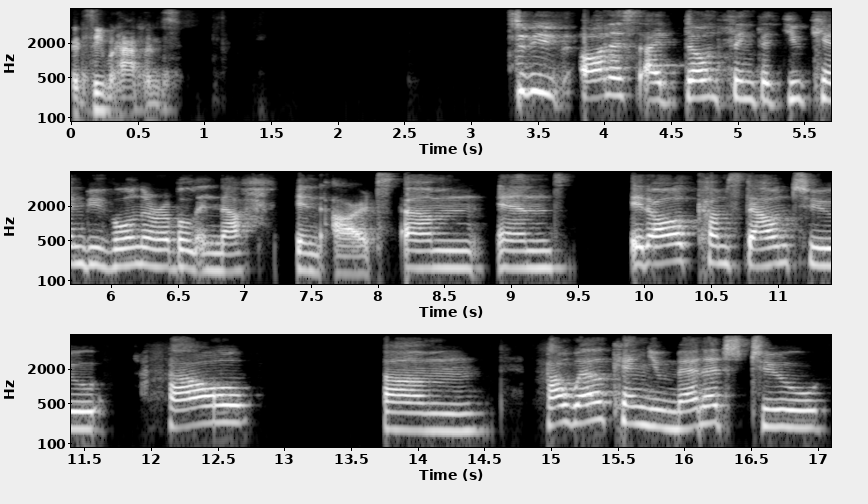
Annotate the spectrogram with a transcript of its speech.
and see what happens? To be honest, I don't think that you can be vulnerable enough in art, um, and it all comes down to how um, how well can you manage to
